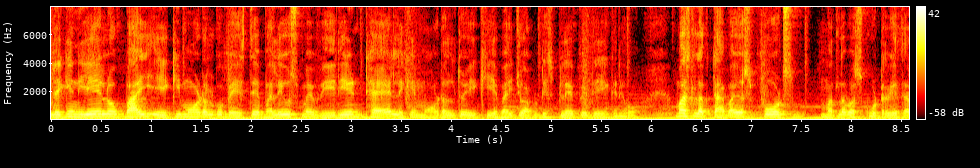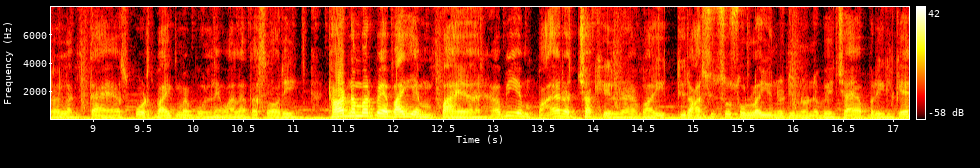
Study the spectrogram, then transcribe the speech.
लेकिन ये लोग भाई एक ही मॉडल को बेचते हैं, भले उसमें वेरिएंट है, लेकिन मॉडल तो एक ही है भाई, जो आप डिस्प्ले पे देख रहे हो। मस्त लगता है भाई स्पोर्ट्स मतलब स्कूटर की तरह लगता है। स्पोर्ट्स बाइक में बोलने वाला था सॉरी थर्ड नंबर पे है भाई एम्पायर अभी एम्पायर अच्छा खेल रहा है भाई। तिरासी सौ सोलह यूनिट इन्होंने बेचा है अप्रैल के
